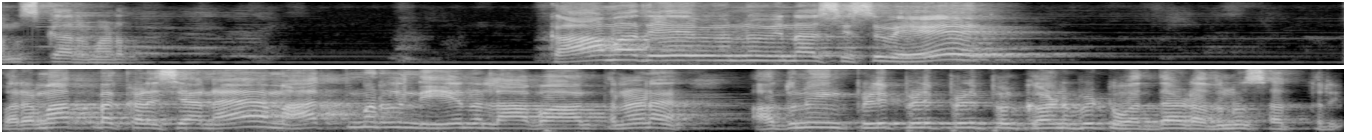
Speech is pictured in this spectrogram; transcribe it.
ನಮಸ್ಕಾರ ಮಾಡ್ದ. ಕಾಮದೇವನುವಿನ ಶಿಶುವೆ, ಪರಮಾತ್ಮ ಕಳಿಸ್ಯಾನ ಮಹಾತ್ಮರ್ಲಿಂದ ಏನು ಲಾಭ ಅಂತ ಅದನ್ನು ಹಿಂಗೆ ಪಿಳಿ ಪಿಳಿ ಪಿಳಿ ಪಿಳಿ ಕಣ್ಣು ಬಿಟ್ಟು ಒದ್ದಾಡ, ಅದನ್ನು ಸತ್ರಿ.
